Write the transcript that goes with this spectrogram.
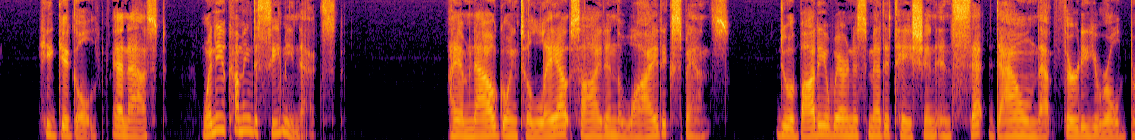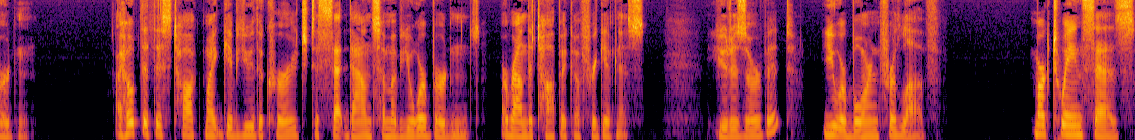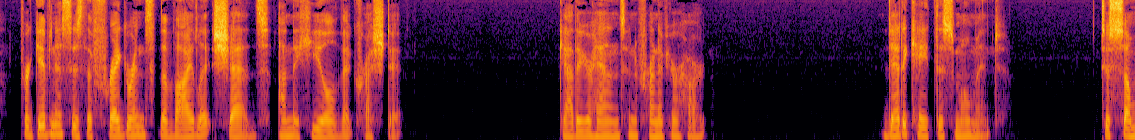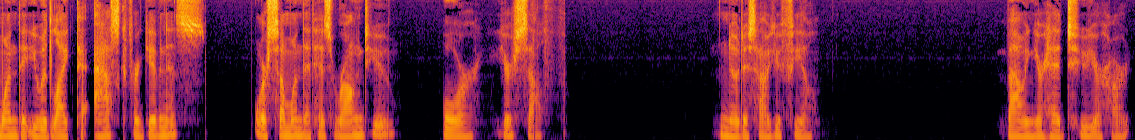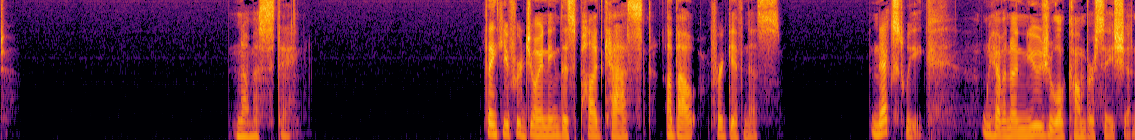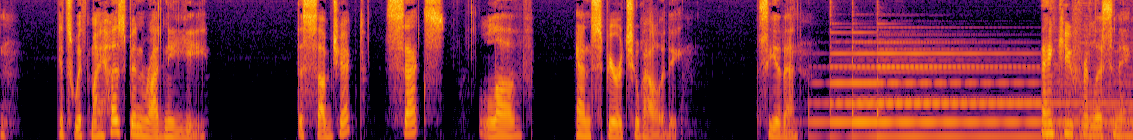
He giggled and asked, When are you coming to see me next? I am now going to lay outside in the wide expanse, do a body awareness meditation, and set down that 30 year old burden. I hope that this talk might give you the courage to set down some of your burdens around the topic of forgiveness. You deserve it. You were born for love. Mark Twain says, Forgiveness is the fragrance the violet sheds on the heel that crushed it. Gather your hands in front of your heart. Dedicate this moment to someone that you would like to ask forgiveness, or someone that has wronged you, or yourself. Notice how you feel. Bowing your head to your heart. Namaste. Thank you for joining this podcast about forgiveness. Next week, we have an unusual conversation. It's with my husband, Rodney Yee. The subject sex, love, and spirituality. See you then. Thank you for listening.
